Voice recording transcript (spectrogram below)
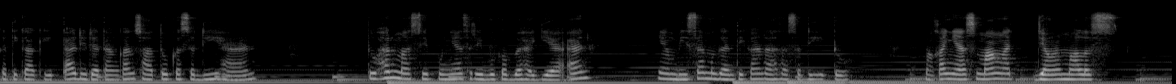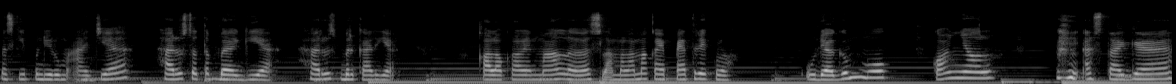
Ketika kita didatangkan satu kesedihan, Tuhan masih punya seribu kebahagiaan yang bisa menggantikan rasa sedih itu. Makanya semangat, jangan males. Meskipun di rumah aja, harus tetap bahagia, harus berkarya. Kalau kalian males, lama-lama kayak Patrick loh. Udah gemuk, konyol, Astaga.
